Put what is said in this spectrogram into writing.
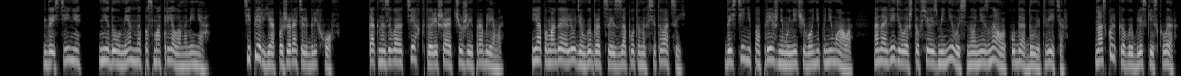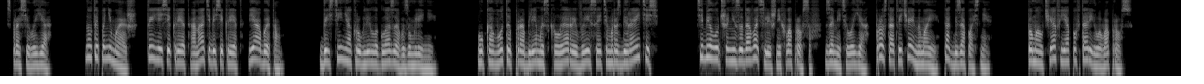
Дестини недоуменно посмотрела на меня. «Теперь я пожиратель грехов. Так называют тех, кто решает чужие проблемы. Я помогаю людям выбраться из запутанных ситуаций». Дестини по-прежнему ничего не понимала, она видела, что все изменилось, но не знала, куда дует ветер. «Насколько вы близки с Клэр?» — спросила я. «Ну, ты понимаешь, ты ей секрет, она тебе секрет, я об этом». Дестини округлила глаза в изумлении. «У кого-то проблемы с Клэр, и вы с этим разбираетесь?» «Тебе лучше не задавать лишних вопросов», — заметила я. «Просто отвечай на мои, так безопаснее». Помолчав, я повторила вопрос.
